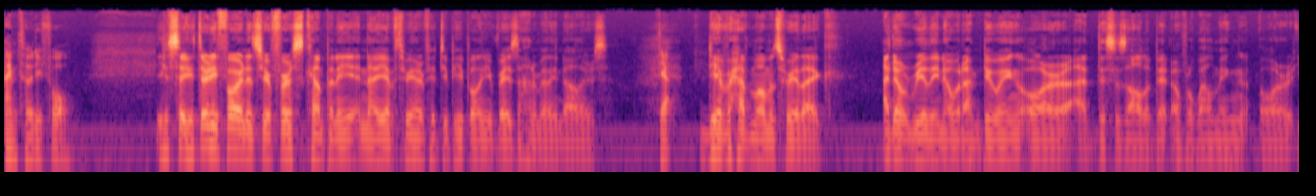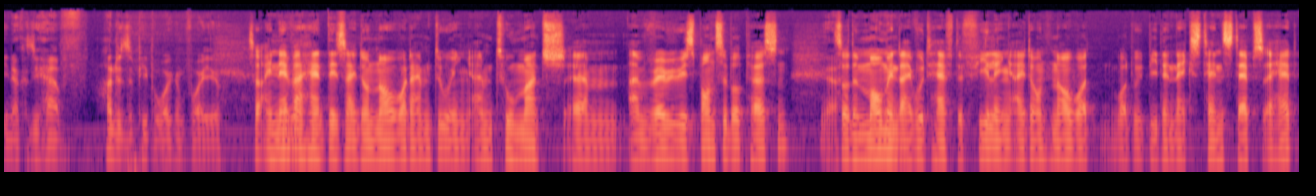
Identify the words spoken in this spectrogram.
I'm 34. You say you're 34 and it's your first company, and now you have 350 people and you've raised 100 million dollars. Yeah. Do you ever have moments where you're like, I don't really know what I'm doing, or uh, this is all a bit overwhelming, or you know, because you have hundreds of people working for you. So I never had this. I don't know what I'm doing. I'm too much. Um, I'm a very responsible person. Yeah. So the moment I would have the feeling I don't know what what would be the next ten steps ahead,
